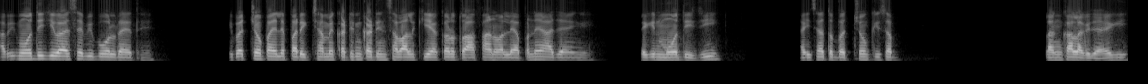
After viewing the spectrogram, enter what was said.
अभी मोदी जी वैसे भी बोल रहे थे कि बच्चों, पहले परीक्षा में कठिन कठिन सवाल किया करो तो आसान वाले अपने आ जाएँगे। लेकिन मोदी जी, ऐसा तो बच्चों की सब लंका लग जाएगी।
